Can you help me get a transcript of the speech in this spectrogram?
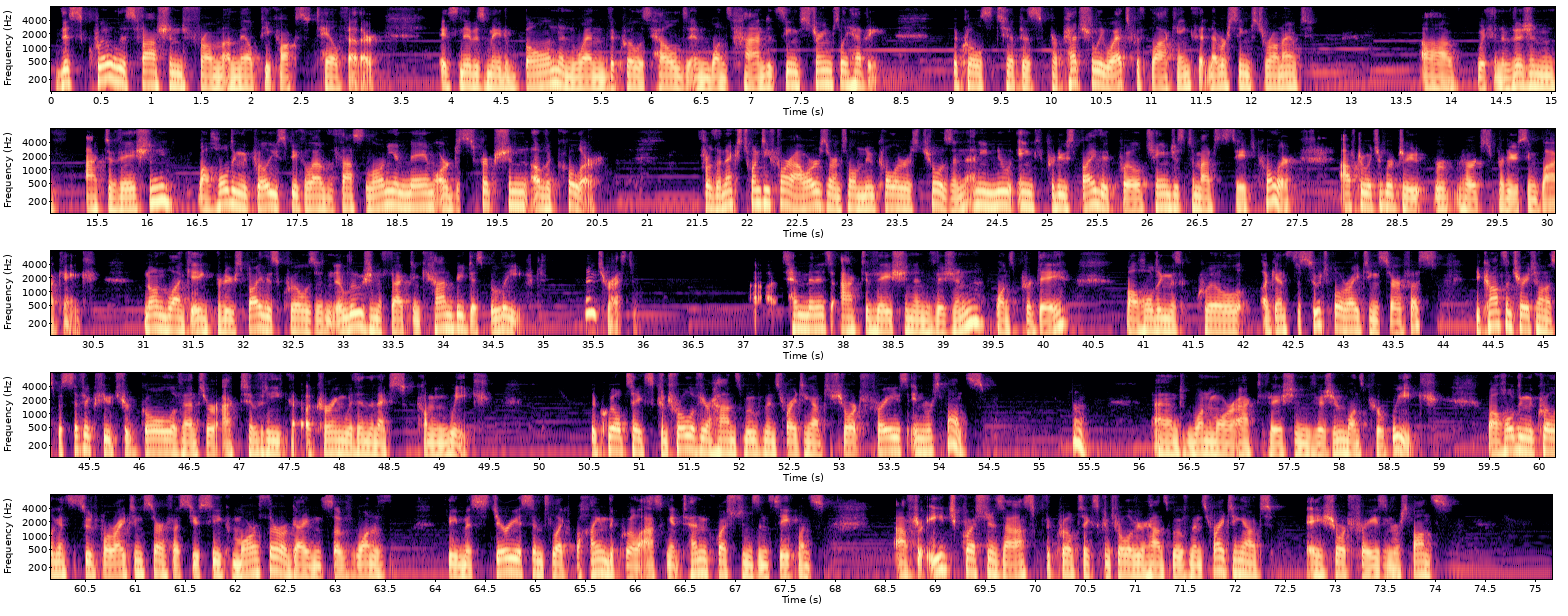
this quill is fashioned from a male peacock's tail feather. Its nib is made of bone, and when the quill is held in one's hand, it seems strangely heavy. The quill's tip is perpetually wet with black ink that never seems to run out. Uh, with an envision activation, while holding the quill, you speak aloud the Thassilonian name or description of a color. For the next 24 hours or until a new color is chosen, any new ink produced by the quill changes to match the stage color, after which it reverts to producing black ink. Non black ink produced by this quill is an illusion effect and can be disbelieved. Interesting. Uh, 10 minutes activation and vision once per day. While holding this quill against a suitable writing surface, you concentrate on a specific future goal, event, or activity occurring within the next coming week. The quill takes control of your hand's movements, writing out a short phrase in response. Hmm. And one more activation vision once per week. While holding the quill against a suitable writing surface, you seek more thorough guidance of one of the mysterious intellect behind the quill, asking it 10 questions in sequence. After each question is asked, the quill takes control of your hand's movements, writing out a short phrase in response.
